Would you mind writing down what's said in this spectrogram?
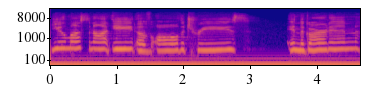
you must not eat of all the trees in the garden?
